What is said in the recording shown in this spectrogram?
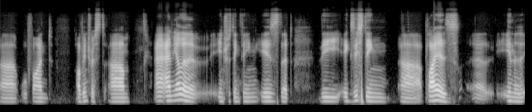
uh, will find of interest. Um, and the other interesting thing is that the existing uh, players uh, in the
